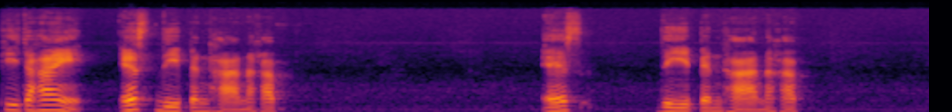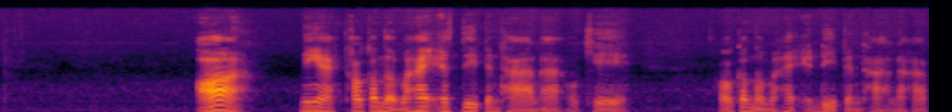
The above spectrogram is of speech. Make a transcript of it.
พี่จะให้ SD เป็นฐานนะครับ SD เป็นฐานนะครับ อ๋อ นี่ไงเขากำหนดมาให้ SD เป็นฐาน อะ โอเค เขากำหนดมาให้ SD เป็นฐานนะครับ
